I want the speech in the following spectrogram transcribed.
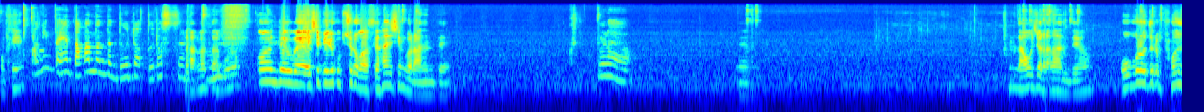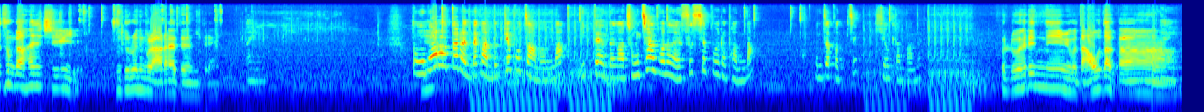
오케이? 아닌데 나갔는데 느려 느렸을 나갔다고요? 어, 근데 왜 SCB 7시로 갔어요? 1시인 걸 아는데. 몰라요. 네. 나오질 않았는데요. 오버로드를 본 순간 1시 두드러는 걸 알아야 되는데. 네. 또 오버로드를 내가 늦게 보지 않았나? 이때 내가 정찰 보는 SCV로 봤나? 언제 봤지? 기억이 안 나네. 그리고 혜리님 이거 나오다가 네.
